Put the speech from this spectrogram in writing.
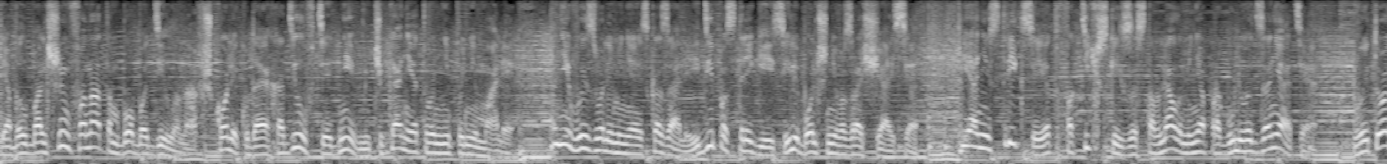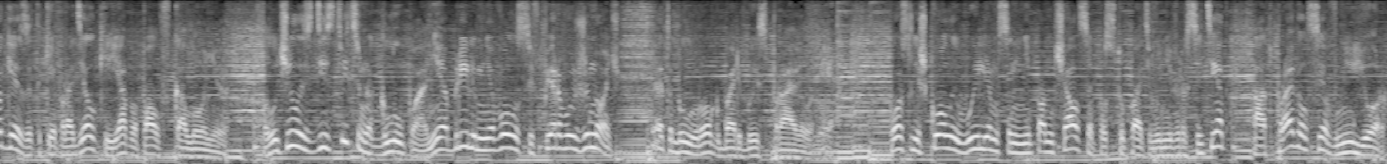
Я был большим фанатом Боба Дилана. В школе, куда я ходил в те дни, в Мичигане этого не понимали. Они вызвали меня и сказали, иди постригись или больше не возвращайся. Я не стригся, и это фактически заставляло меня прогуливать занятия. В итоге за такие проделки я попал в колонию. Получилось действительно глупо. Они обрили мне волосы в первую же ночь. Это был урок борьбы с правилами. После школы Уильямсон не помчался поступать в университет, а отправился в Нью-Йорк,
